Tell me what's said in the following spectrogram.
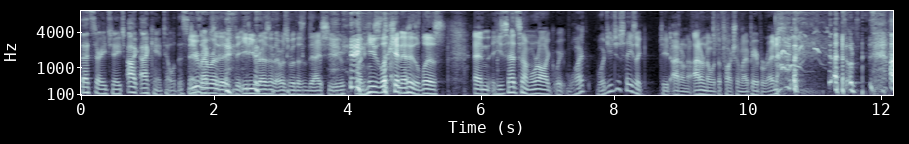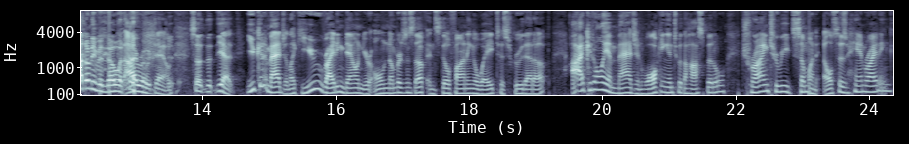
that's their H and H. I I can't tell what this is. Do you remember the, the ED resident that was with us in the ICU when he's looking at his list and he said something? We're all like, "Wait, what? What'd you just say?" He's like, "Dude, I don't know. I don't know what the fuck's on my paper right now." I don't, I don't even know what I wrote down. So the, yeah, you can imagine like you writing down your own numbers and stuff and still finding a way to screw that up. I could only imagine walking into the hospital trying to read someone else's handwriting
